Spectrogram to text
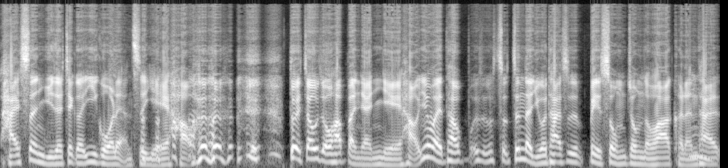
还剩余的这个一国两制也好，对周卓华本人也好，因为他不是真的，如果他是被送终的话，可能他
